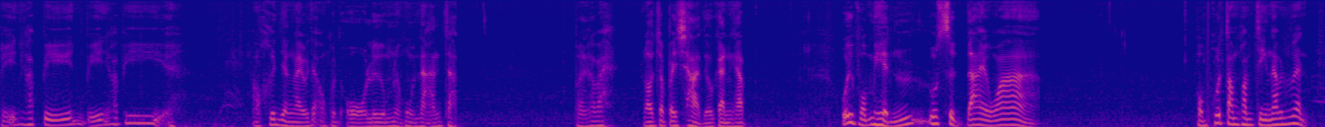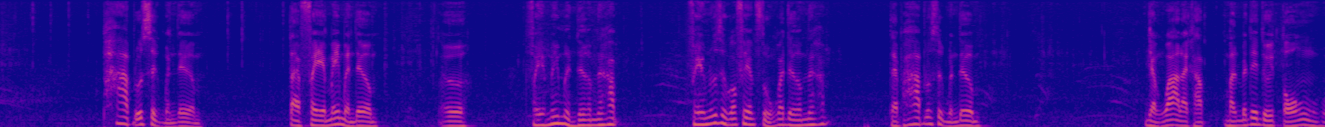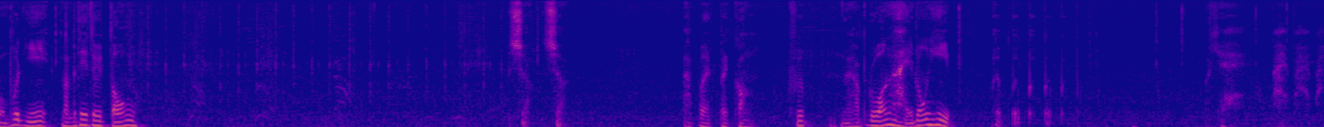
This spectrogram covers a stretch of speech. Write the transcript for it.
ปีนครับ ปีนปีนครับพี่ เอาขึ้นยังไงวะจะเอาคนโอลืมนะโหนานจัด เปิดเข้าไป เราจะไปฉากเดียวกันครับ อุ้ยผมเห็นรู้สึกได้ว่า ผมพูดตามความจริงนะเพื่อนๆภาพรู้สึกเหมือนเดิม แต่เฟรมไม่เหมือนเดิม เออ เฟรมไม่เหมือนเดิมนะครับ เฟรมรู้สึกว่าเฟรมสูงกว่าเดิมนะครับ แต่ภาพรู้สึกเหมือนเดิม อย่างว่าแหละครับ มันไม่ได้โดยตรง ผมพูดงี้ มันไม่ได้โดยตรงชอชออะเปิดเปิดกล่องฟึบนะครับล้วงไหล้วงหีบปึ๊บปึ๊บปึ๊บปึ๊บปึ๊บโอเคไปไปไป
